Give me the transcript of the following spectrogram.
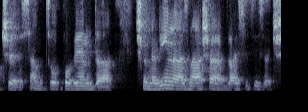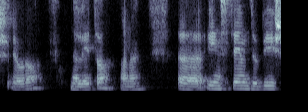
če sam to povem, da članarina znaša 20.000 evrov na leto, uh, in s tem dobiš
